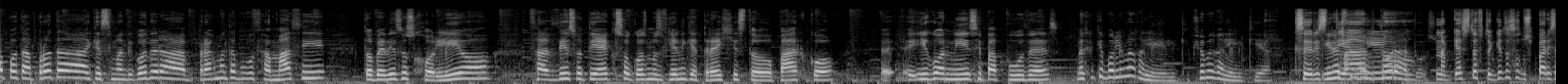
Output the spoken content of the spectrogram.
από τα πρώτα και σημαντικότερα πράγματα που θα μάθει το παιδί στο σχολείο. Θα δεις ότι έξω ο κόσμος βγαίνει και τρέχει στο πάρκο. Ε, οι γονείς, οι παππούδες, μέχρι και πολύ μεγάλη ηλικία. Πιο μεγάλη ηλικία. Ξέρεις Είναι τι στην άλλο, κουλτούρα τους. να πιάσεις το αυτοκίνητο θα τους πάρεις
